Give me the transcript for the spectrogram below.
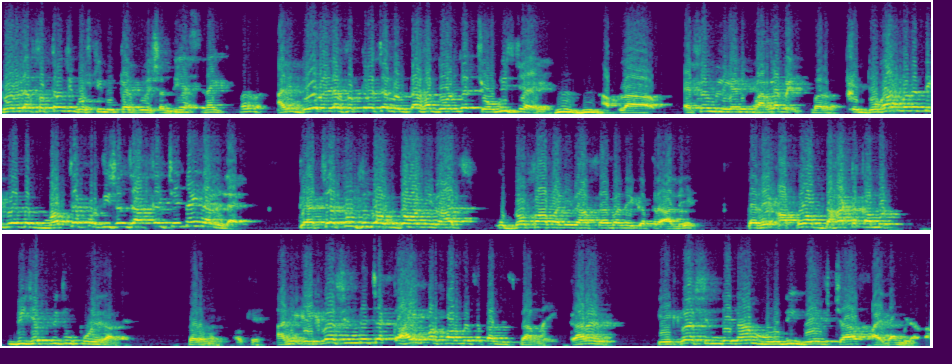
दोन हजार सतराची गोष्टी मी कॅल्क्युलेशन दिली. राईट बरोबर. आणि दोन हजार सतराच्या नंतर हा दोन हजार चोवीस जे आहे. आपला असेंब्ली आणि पार्लमेंट बरोबर. हे दोघांमध्ये तिकडे तर मतच्या प्रतिशत जास्त काही चेंज नाही झालेला आहे. त्याच्यातून सुद्धा उद्धव आणि राज उद्धव साहेब आणि राज साहेबांनी एकत्र आले. तर हे आपोआप दहा टक्का मत बीजेपीतून पुढे जात आहे. बरोबर ओके आणि एकनाथ शिंदेच्या काही परफॉर्मन्स आता दिसणार नाही. कारण एकनाथ शिंदेना मोदी वेव्हचा फायदा मिळाला.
